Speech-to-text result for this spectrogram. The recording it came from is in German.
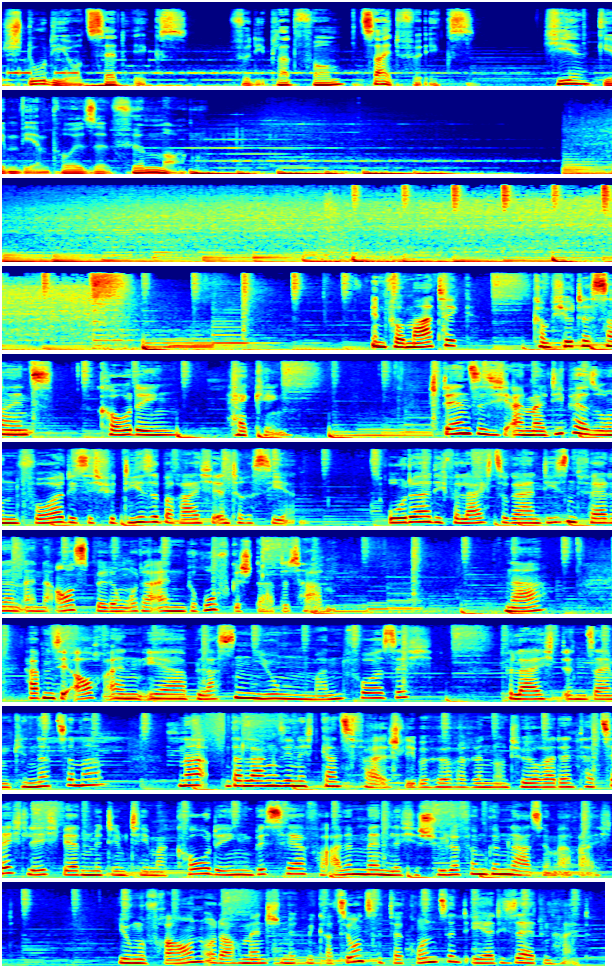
Studio ZX für die Plattform Zeit für X. Hier geben wir Impulse für morgen. Informatik, Computer Science, Coding, Hacking. Stellen Sie sich einmal die Personen vor, die sich für diese Bereiche interessieren oder die vielleicht sogar in diesen Feldern eine Ausbildung oder einen Beruf gestartet haben. Na, haben Sie auch einen eher blassen jungen Mann vor sich? Vielleicht in seinem Kinderzimmer? Na, da lagen Sie nicht ganz falsch, liebe Hörerinnen und Hörer, denn tatsächlich werden mit dem Thema Coding bisher vor allem männliche Schüler vom Gymnasium erreicht. Junge Frauen oder auch Menschen mit Migrationshintergrund sind eher die Seltenheit.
